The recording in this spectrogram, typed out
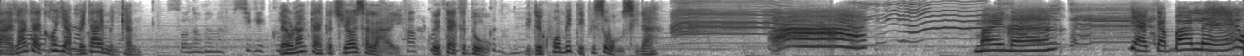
ตายร่างกายก็หยับไม่ได้เหมือนกัน แล้วร่างกายก็จะย่อยสลาย หรือแตกกระดูกอยู่ในขั้วมิติพิศวงสินะ ไม่นะ อยากกลับบ้านแล้ว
